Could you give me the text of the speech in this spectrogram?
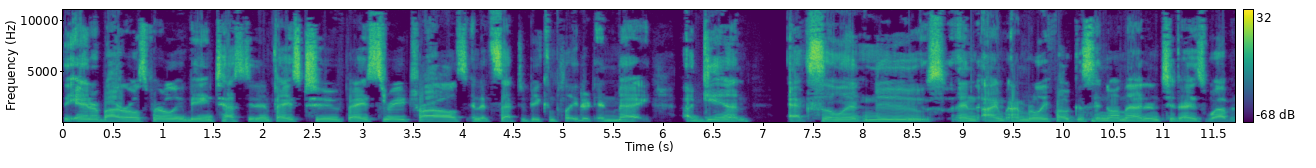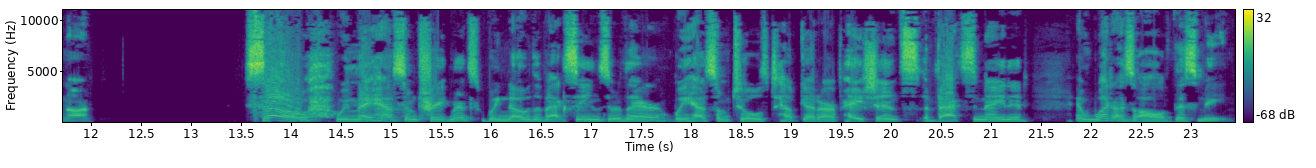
The antiviral is currently being tested in phase two, phase three trials, and it's set to be completed in May. Again, excellent news. And I'm, I'm really focusing on that in today's webinar. So we may have some treatments. We know the vaccines are there. We have some tools to help get our patients vaccinated. And what does all of this mean?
